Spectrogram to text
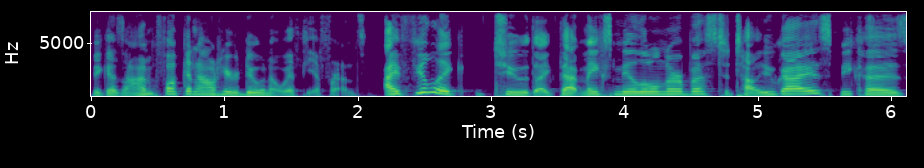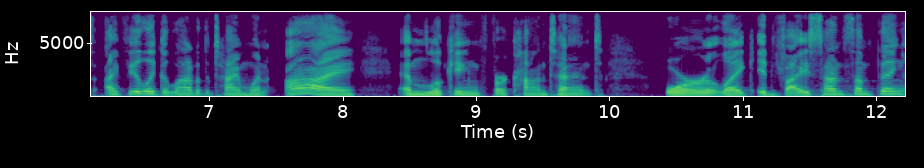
Because I'm fucking out here doing it with you, friends. I feel like, too, like that makes me a little nervous to tell you guys because I feel like a lot of the time when I am looking for content, or like advice on something,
